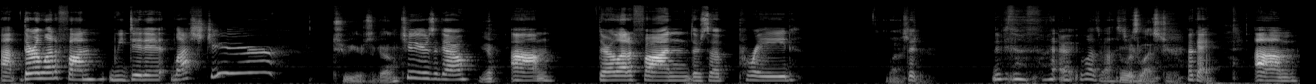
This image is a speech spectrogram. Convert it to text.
Uh, they're a lot of fun. We did it last year, Two years ago. two years ago. Yep. Um, they're a lot of fun. There's a parade. Last the- year. it was last It year. was last year. Okay. Um,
